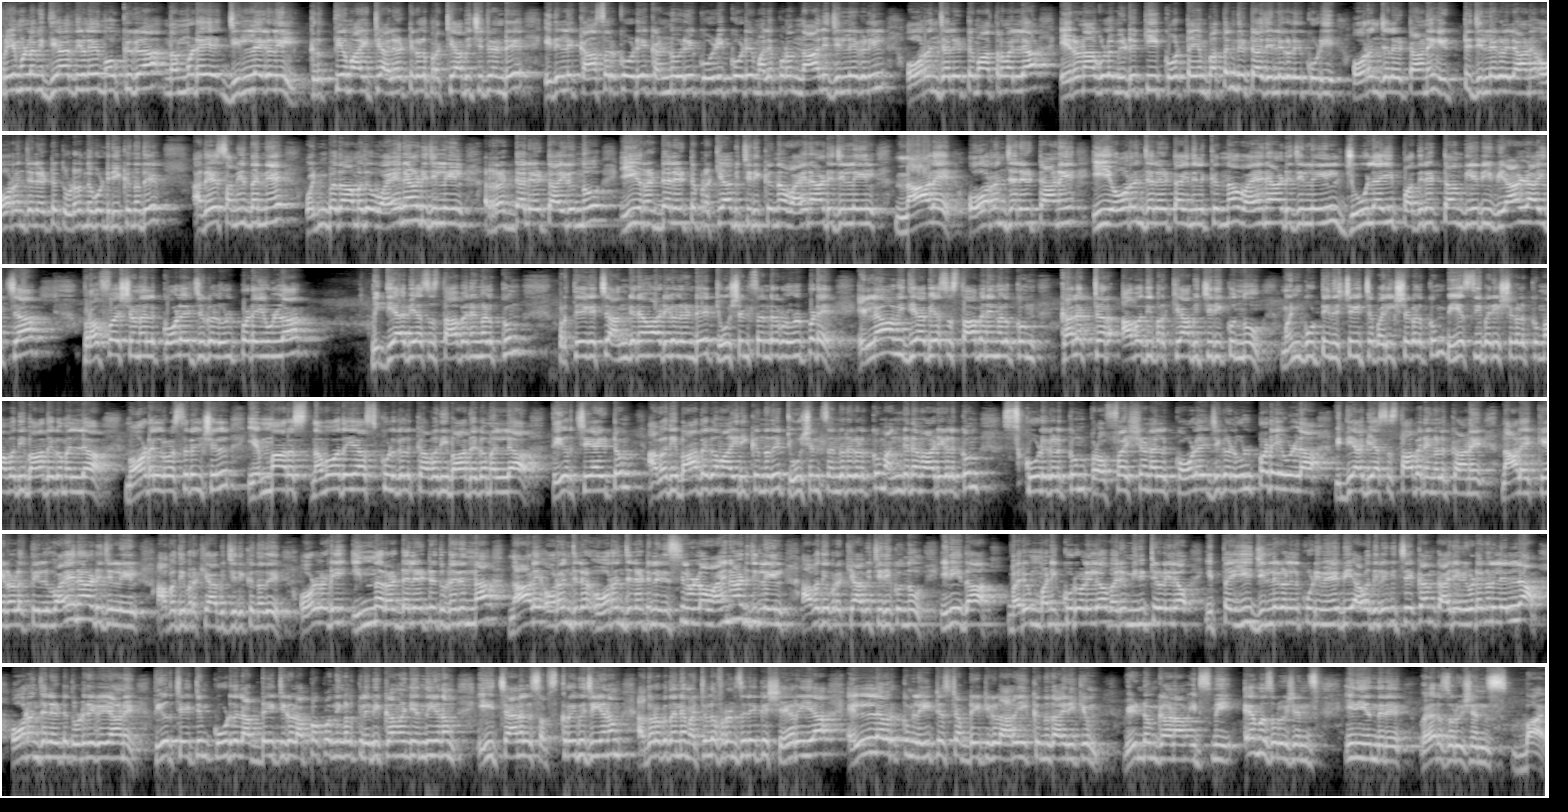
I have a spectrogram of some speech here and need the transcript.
പ്രിയമുള്ള വിദ്യാർത്ഥികളെ നോക്കുക. നമ്മുടെ ജില്ലകളിൽ കൃത്യമായിട്ട് അലേർട്ടുകൾ പ്രഖ്യാപിച്ചിട്ടുണ്ട്. ഇതിൽ കാസർഗോഡ് കണ്ണൂർ കോഴിക്കോട് മലപ്പുറം നാല് ജില്ലകളിൽ ഓറഞ്ച് അലേർട്ട് മാത്രമല്ല. എറണാകുളം ഇടുക്കി കോട്ടയം പത്തനംതിട്ട ജില്ലകളിൽ കൂടി ഓറഞ്ച് അലേർട്ടാണ്. എട്ട് ജില്ലകളിലാണ് ഓറഞ്ച് അലേർട്ട് തുടർന്നുകൊണ്ടിരിക്കുന്നത്. അതേസമയം തന്നെ ഒൻപതാമത് വയനാട് ജില്ലയിൽ റെഡ് അലേർട്ട് ആയിരുന്നു. ഈ റെഡ് അലേർട്ട് പ്രഖ്യാപിച്ചിരിക്കുന്ന വയനാട് ജില്ലയിൽ നാളെ ഓറഞ്ച് അലേർട്ടാണ്. ഈ ഓറഞ്ച് അലേർട്ടായി നിൽക്കുന്ന വയനാട് ജില്ലയിൽ ജൂലൈ പതിനെട്ടാം തീയതി വ്യാഴാഴ്ച പ്രൊഫഷണൽ കോളേജുകൾ ഉൾപ്പെടെയുള്ള വിദ്യാഭ്യാസ സ്ഥാപനങ്ങൾക്കും പ്രത്യേകിച്ച് അംഗനവാടികളുണ്ട് ട്യൂഷൻ സെന്ററുകൾ ഉൾപ്പെടെ എല്ലാ വിദ്യാഭ്യാസ സ്ഥാപനങ്ങൾക്കും കലക്ടർ അവധി പ്രഖ്യാപിച്ചിരിക്കുന്നു. മുൻകൂട്ടി നിശ്ചയിച്ച പരീക്ഷകൾക്കും പി എസ് സി പരീക്ഷകൾക്കും അവധി ബാധകമല്ല. Model residential M R S Navodaya സ്കൂളുകൾക്ക് അവധി ബാധകമല്ല. തീർച്ചയായിട്ടും അവധി ബാധകമായിരിക്കുന്നത് ട്യൂഷൻ സെന്ററുകൾക്കും അംഗനവാടികൾക്കും സ്കൂളുകൾക്കും പ്രൊഫഷണൽ കോളേജുകൾ ഉൾപ്പെടെയുള്ള വിദ്യാഭ്യാസ സ്ഥാപനങ്ങൾക്കാണ് നാളെ കേരളത്തിൽ വയനാട് ജില്ലയിൽ അവധി പ്രഖ്യാപിച്ചിരിക്കുന്നത്. ഓൾറെഡി ഇന്ന് റെഡ് അലേർട്ട് തുടരുന്ന നാളെ ഓറഞ്ച് ഓറഞ്ച് അലേർട്ടിന്റെ ലിസ്റ്റിലുള്ള വയനാട് ജില്ലയിൽ അവധി പ്രഖ്യാപിച്ചിരിക്കുന്നു. ഇനി ഇതാ വരും മണിക്കൂറുകളിലോ വരും മിനിറ്റുകളിലോ ഇത്ത ഈ ജില്ലകളിൽ കൂടി മേ ബി അവധി ലഭിച്ചേക്കാം. കാര്യം ഇവിടങ്ങളിലെല്ലാം ഓറഞ്ച് അലേർട്ട് തുടരുകയാണ്. തീർച്ചയായിട്ടും കൂടുതൽ അപ്ഡേറ്റുകൾ അപ്പം നിങ്ങൾക്ക് ലഭിക്കാൻ വേണ്ടി എന്ത് ചെയ്യണം? ഈ ചാനൽ സബ്സ്ക്രൈബ് ചെയ്യണം. അതോടൊപ്പം തന്നെ മറ്റുള്ള ഫ്രണ്ട്സിലേക്ക് ഷെയർ ചെയ്യുക. എല്ലാവർക്കും ലേറ്റസ്റ്റ് അപ്ഡേറ്റുകൾ അറിയിക്കുന്നതായിരിക്കും. വീണ്ടും കാണാം. ഇറ്റ്സ് മീ എം സൊല്യൂഷൻസ് ഇനി എന്തിന്? വേറെ സൊല്യൂഷൻസ് ബൈ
